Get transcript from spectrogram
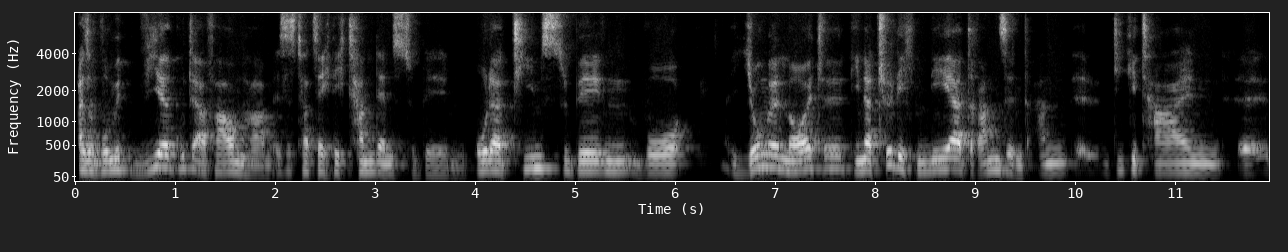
Also womit wir gute Erfahrungen haben, ist es tatsächlich Tandems zu bilden oder Teams zu bilden, wo junge Leute, die natürlich näher dran sind an äh, digitalen äh,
